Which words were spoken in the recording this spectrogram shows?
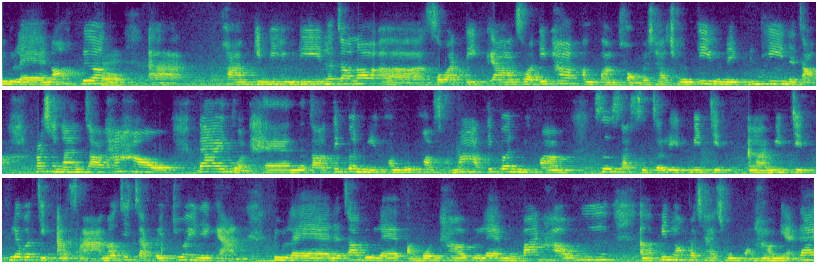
ดูแลเนาะเรื่องครับอ่า ความกินดีอยู่ดีนะเจ้าเนาะอ่าสวัสดิการสวัสดิภาพต่างๆ ของประชาชนที่อยู่ในพื้นที่นะเจ้าเพราะฉะนั้นเจ้าถ้าเฮาได้ตัวแทนนะเจ้าที่เปิ้ลมีความรู้ความสามารถที่เปิ้ลมีความซื่อสัตย์สุจริตมีจิตอ่ามีจิต เรียกว่าจิตอาสาเนาะที่จะไปช่วยในการดูแลนะเจ้าดูแลตำบลเฮาดูแลหมู่บ้านเฮาให้อ่าพี่น้องประชาชนของเฮาเนี่ยได้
